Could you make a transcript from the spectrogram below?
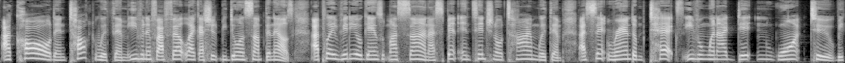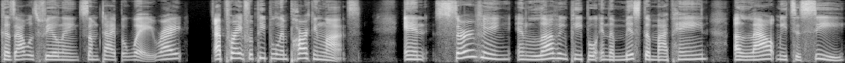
I called and talked with them, even if I felt like I should be doing something else. I played video games with my son. I spent intentional time with him. I sent random texts, even when I didn't want to, because I was feeling some type of way, right? I prayed for people in parking lots. And serving and loving people in the midst of my pain allowed me to see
